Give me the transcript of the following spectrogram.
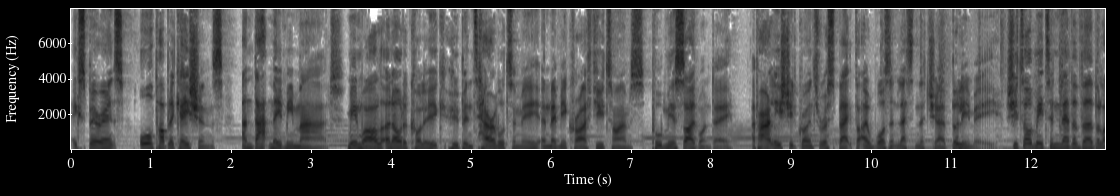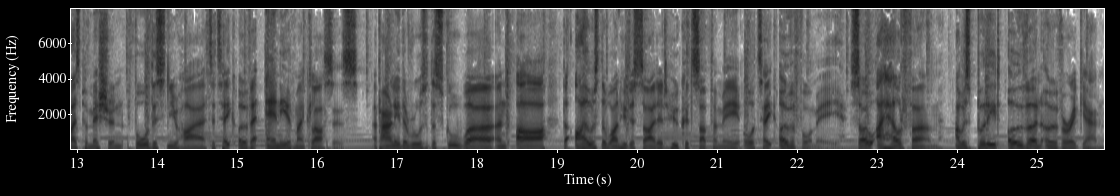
experience, or publications, and that made me mad. Meanwhile, an older colleague, who'd been terrible to me and made me cry a few times, pulled me aside one day. Apparently, she'd grown to respect that I wasn't letting the chair bully me. She told me to never verbalize permission for this new hire to take over any of my classes, Apparently, the rules of the school were and are that I was the one who decided who could sub for me or take over for me. So I held firm. I was bullied over and over again.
